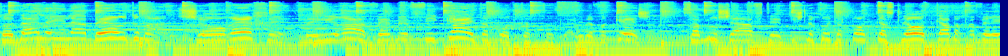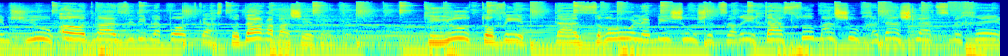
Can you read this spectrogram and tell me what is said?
תודה להילה ברגמן, שעורכת, מהירה ומפיקה את הפודקאסט הזה. אני מבקש, סמנו שאהבתם, תשלחו את הפודקאסט לעוד כמה חברים שיהיו עוד מאזינים לפודקאסט. תודה רבה שהאזנתם. תהיו טובים, תעזרו למישהו שצריך, תעשו משהו חדש לעצמכם.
